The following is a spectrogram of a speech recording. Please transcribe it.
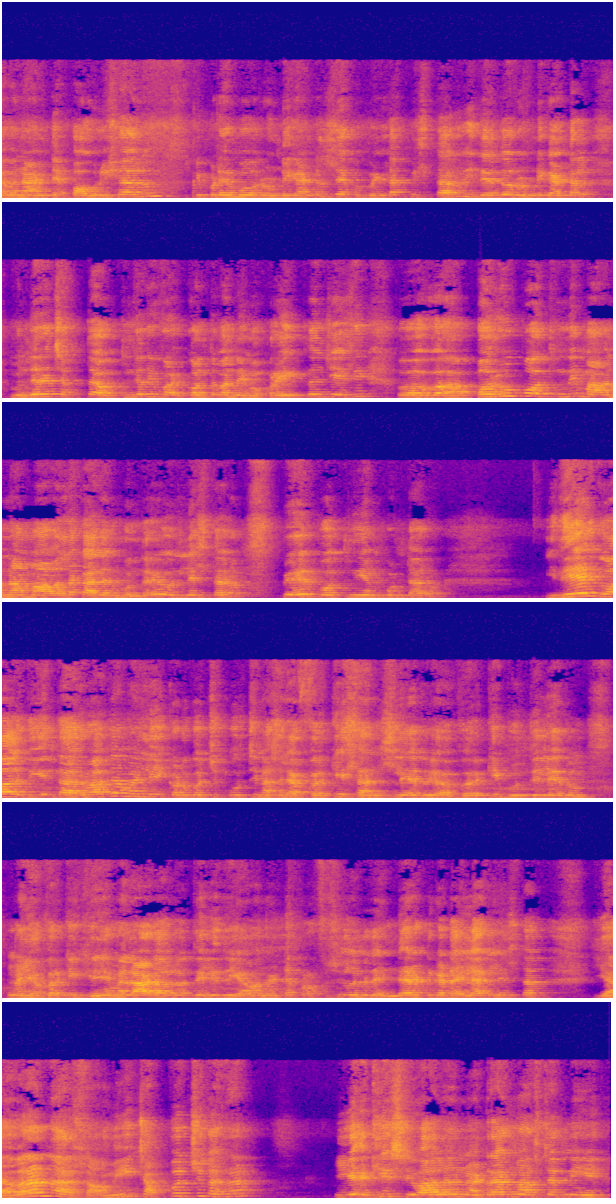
ఏమైనా అంటే పౌరుషాలు ఇప్పుడేమో రెండు గంటల సేపు బిల్డప్ ఇస్తారు ఇదేదో రెండు గంటలు ముందరే చెప్తే అవుతుంది కదా కొంతమంది ఏమో ప్రయత్నం చేసి పరువు పోతుంది మా నా మా వల్ల కాదని ముందరే వదిలేస్తారు పేరు పోతుంది అనుకుంటారు. ఇదే గోల్. దీని తర్వాత మళ్ళీ ఇక్కడికి వచ్చి కూర్చుని అసలు ఎవరికి సెన్స్ లేదు ఎవరికి బుద్ధి లేదు ఎవరికి గేమ్ ఎలా ఆడాలో తెలియదు ఏమనంటే ప్రొఫెషనల్ మీద ఇండైరెక్ట్గా డైలాగులు వేస్తారు ఎవరన్నారు? స్వామి చెప్పొచ్చు కదా. ఈ అట్లీస్ట్ శివాలయం నటరాజ్ మాస్టర్ని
